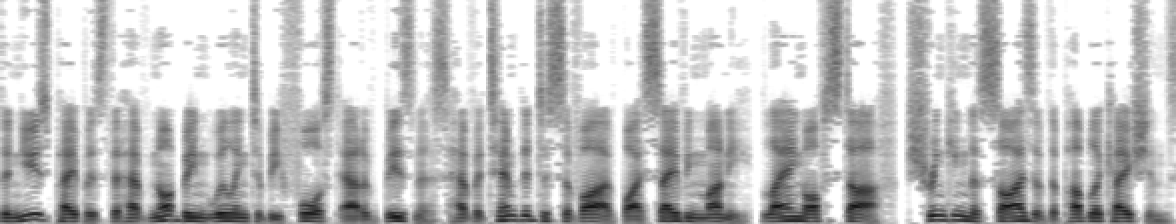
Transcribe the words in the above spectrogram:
The newspapers that have not been willing to be forced out of business have attempted to survive by saving money, laying off staff, shrinking the size of the publications,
